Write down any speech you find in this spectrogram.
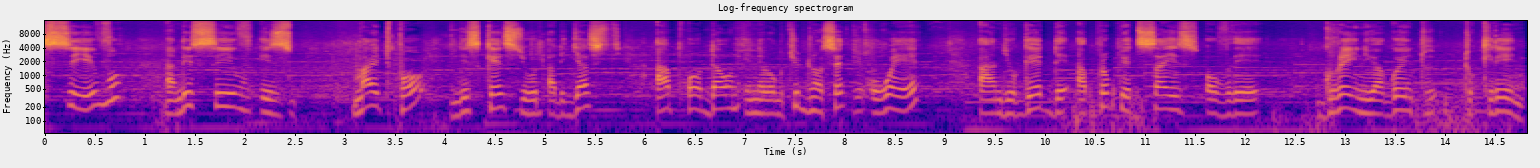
sieve. And this sieve is multiple. In this case, you would adjust up or down in a longitudinal way and you get the appropriate size of the grain you are going to, to clean.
